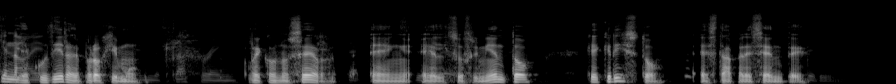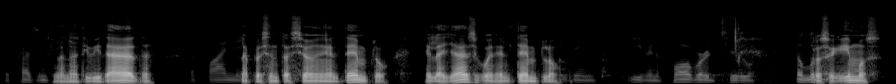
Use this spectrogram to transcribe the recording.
y acudir al prójimo, reconocer en el sufrimiento que Cristo está presente. La natividad, la presentación en el templo, el hallazgo en el templo. Proseguimos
